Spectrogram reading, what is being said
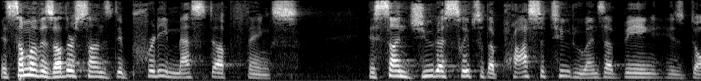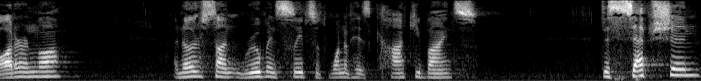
And some of his other sons did pretty messed up things. His son Judah sleeps with a prostitute who ends up being his daughter in law. Another son, Reuben, sleeps with one of his concubines. Deception,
